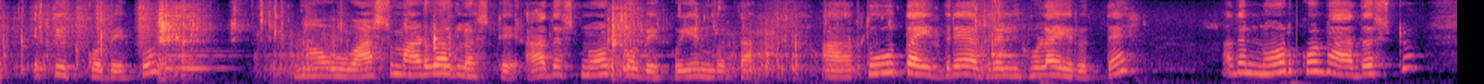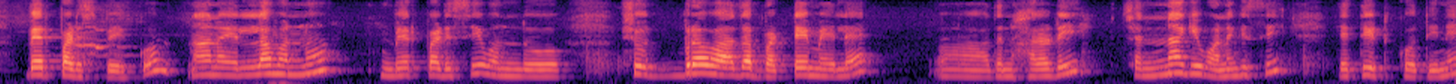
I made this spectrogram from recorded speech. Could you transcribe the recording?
ಎತ್ತಿಟ್ಕೋಬೇಕು. ನಾವು ವಾಶ್ ಮಾಡುವಾಗಲೂ ಅಷ್ಟೇ, ಆದಷ್ಟು ನೋಡ್ಕೋಬೇಕು, ಏನು ಗೊತ್ತಾ? ತೂತ ಇದ್ದರೆ ಅದರಲ್ಲಿ ಹುಳ ಇರುತ್ತೆ. ಅದನ್ನು ನೋಡಿಕೊಂಡು ಆದಷ್ಟು ಬೇರ್ಪಡಿಸಬೇಕು. ನಾನು ಎಲ್ಲವನ್ನು ಬೇರ್ಪಡಿಸಿ ಒಂದು ಶುಭ್ರವಾದ ಬಟ್ಟೆ ಮೇಲೆ ಅದನ್ನು ಹರಡಿ ಚೆನ್ನಾಗಿ ಒಣಗಿಸಿ ಎತ್ತಿ ಇಟ್ಕೋತೀನಿ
